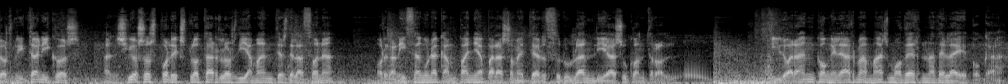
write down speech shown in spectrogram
Los británicos, ansiosos por explotar los diamantes de la zona, organizan una campaña para someter Zululandia a su control. Y lo harán con el arma más moderna de la época,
